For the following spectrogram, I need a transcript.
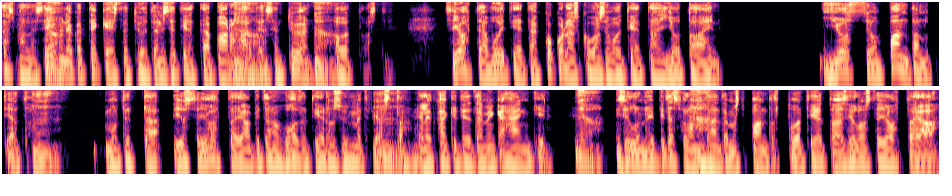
täsmälleen. Se Joo. ihminen, joka tekee sitä työtä, niin se tietää parhaiten Joo. sen työn, Joo. toivottavasti. Se johtaja voi tietää kokonaiskuvan, se voi tietää jotain, jos se on pantanut tietoa. Mm. Mutta että jos se johtaja on pitänyt huolta tiedon symmetriasta, Mm. eli kaikki tietää, minkä hänkin, Joo. niin silloin ei pitäisi olla mitään tämmöistä pantattua tietoa. Ja silloin sitä johtajaa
